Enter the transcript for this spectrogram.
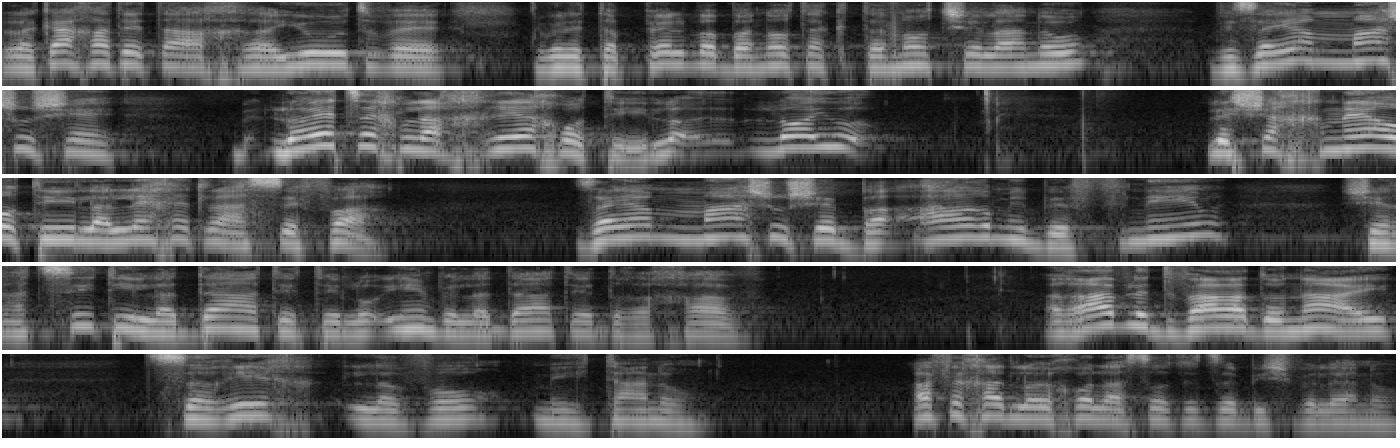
לקחת את האחריות ו- ולטפל בבנות הקטנות שלנו, וזה היה משהו שלא היה צריך להכריח אותי, לא, לא היו... לשכנע אותי ללכת לאספה. זה היה משהו שבער מבפנים, שרציתי לדעת את אלוהים ולדעת את דרכיו. הרעב לדבר אדוני צריך לבוא מאיתנו. אף אחד לא יכול לעשות את זה בשבילנו.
